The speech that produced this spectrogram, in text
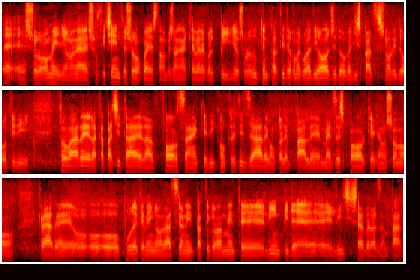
è solo, o meglio non è sufficiente solo questo, ma bisogna anche avere quel piglio, soprattutto in partite come quella di oggi dove gli spazi sono ridotti, di trovare la capacità e la forza anche di concretizzare con quelle palle mezze sporche che non sono create oppure che vengono da azioni particolarmente limpide e lì ci serve la zampata.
